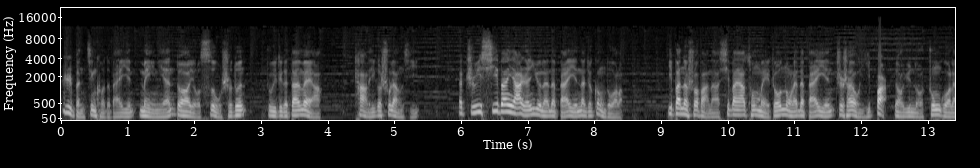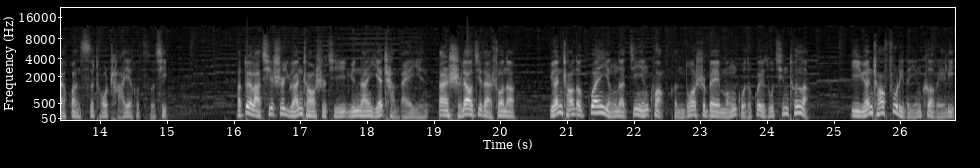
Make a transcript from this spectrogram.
日本进口的白银每年都要有四五十吨。注意这个单位啊，差了一个数量级。那至于西班牙人运来的白银，那就更多了。一般的说法呢，西班牙从美洲弄来的白银至少有一半要运到中国来换丝绸、茶叶和瓷器。啊，对了，其实元朝时期云南也产白银，但史料记载说呢，元朝的官营的金银矿很多是被蒙古的贵族侵吞了。以元朝富里的银客为例。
